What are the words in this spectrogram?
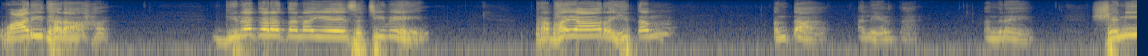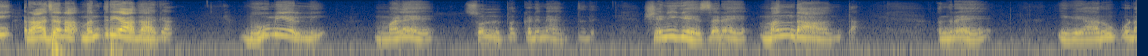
ವಾರಿಧರಾ ದಿನಕರತನಯೇ ಸಚಿವೆ, ಪ್ರಭಯಾರಹಿತಂ ಅಂತ ಅಲ್ಲಿ ಹೇಳ್ತಾರೆ. ಅಂದರೆ ಶನಿ ರಾಜನ ಮಂತ್ರಿ ಆದಾಗ ಭೂಮಿಯಲ್ಲಿ ಮಳೆ ಸ್ವಲ್ಪ ಕಡಿಮೆ ಆಗ್ತದೆ. ಶನಿಗೆ ಹೆಸರೇ ಮಂದ ಅಂತ. ಅಂದರೆ ಈಗ ಯಾರೂ ಕೂಡ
